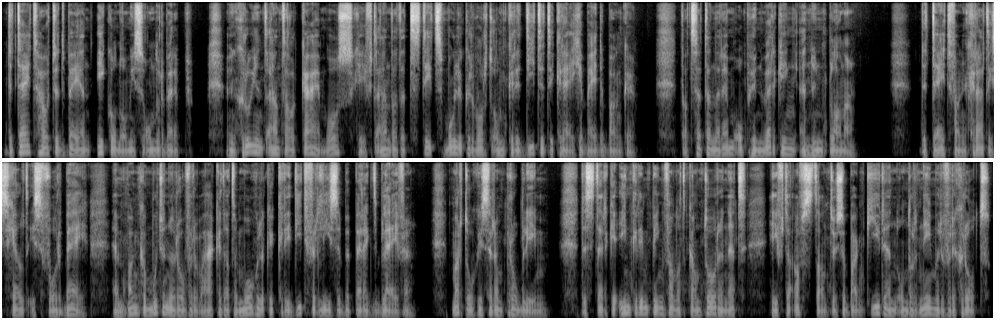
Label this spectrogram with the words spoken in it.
De tijd houdt het bij een economisch onderwerp. Een groeiend aantal KMO's geeft aan dat het steeds moeilijker wordt om kredieten te krijgen bij de banken. Dat zet een rem op hun werking en hun plannen. De tijd van gratis geld is voorbij en banken moeten erover waken dat de mogelijke kredietverliezen beperkt blijven. Maar toch is er een probleem. De sterke inkrimping van het kantorennet heeft de afstand tussen bankier en ondernemer vergroot.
